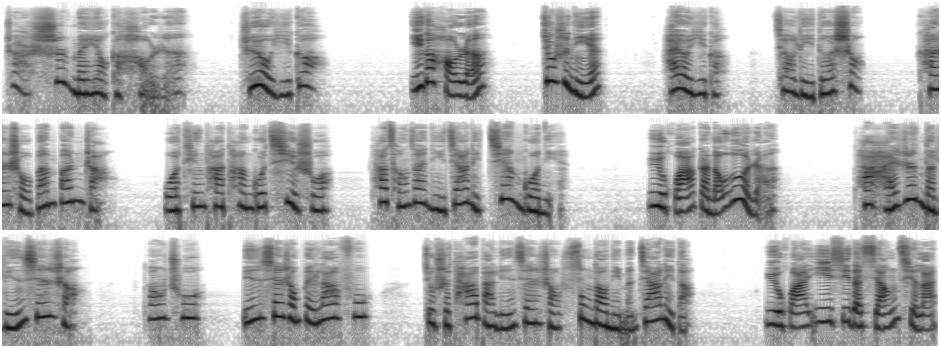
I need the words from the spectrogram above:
这儿是没有个好人，只有一个，一个好人，就是你。还有一个叫李德胜，看守班班长。我听他叹过气说，他曾在你家里见过你。玉华感到愕然，他还认得林先生。当初林先生被拉夫，就是他把林先生送到你们家里的。玉华依稀的想起来，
